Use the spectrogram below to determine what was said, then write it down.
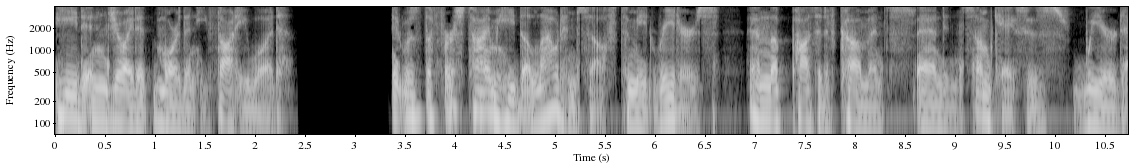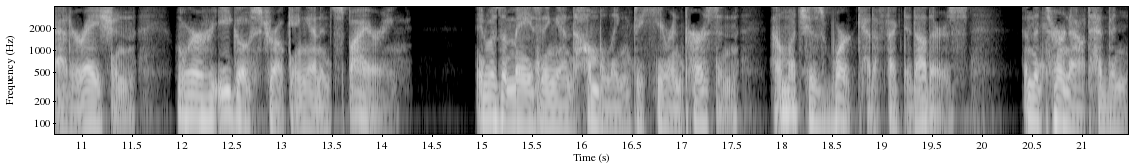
He'd enjoyed it more than he thought he would. It was the first time he'd allowed himself to meet readers, and the positive comments, and in some cases, weird adoration, were ego stroking and inspiring. It was amazing and humbling to hear in person how much his work had affected others, and the turnout had been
